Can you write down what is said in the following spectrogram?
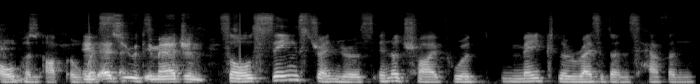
open up a and as you would imagine so seeing strangers in a tribe would make the residents have an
